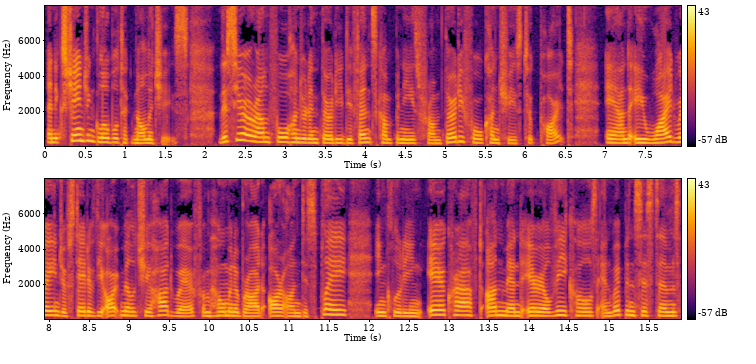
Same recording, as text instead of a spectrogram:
and exchanging global technologies. This year, around 430 defense companies from 34 countries took part, and a wide range of state of the art military hardware from home and abroad are on display, including aircraft, unmanned aerial vehicles, and weapon systems,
